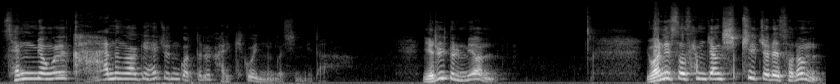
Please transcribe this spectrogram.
생명을 가능하게 해주는 것들을 가리키고 있는 것입니다. 예를 들면 요한일서 3장 17절에서는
